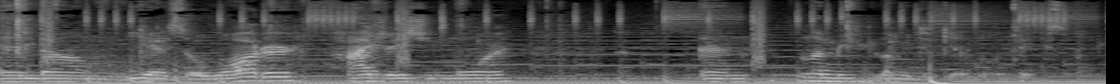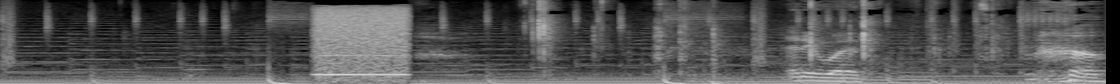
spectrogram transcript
And um, yeah, so water hydrates you more. And let me let me just get a little taste. Anyway,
